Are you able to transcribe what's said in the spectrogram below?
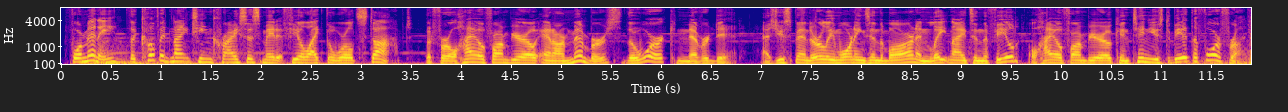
For many, the COVID 19 crisis made it feel like the world stopped. But for Ohio Farm Bureau and our members, the work never did. As you spend early mornings in the barn and late nights in the field, Ohio Farm Bureau continues to be at the forefront,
